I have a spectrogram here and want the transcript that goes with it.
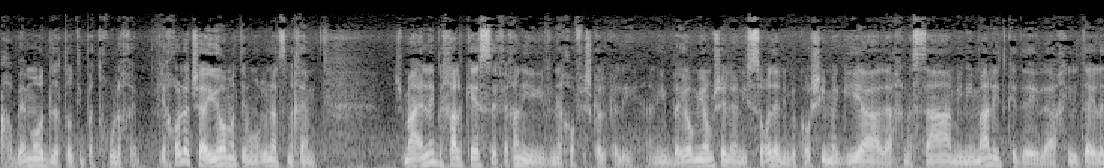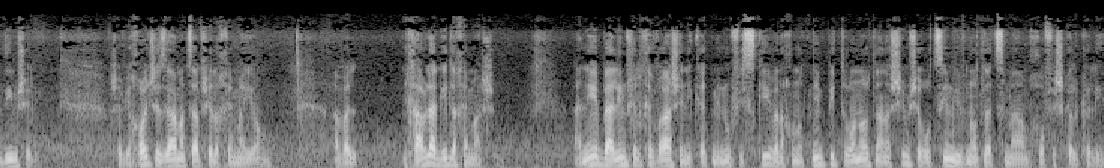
הרבה מאוד דלתות ייפתחו לכם. כי יכול להיות שהיום אתם אומרים לעצמכם, שמע, אין לי בכלל כסף, איך אני אבנה חופש כלכלי? אני ביום-יום שלי, אני שורד, אני בקושי מגיע להכנסה מינימלית כדי להאכיל את הילדים שלי. עכשיו, יכול להיות שזה המצב שלכם היום, אבל אני חייב להגיד לכם משהו. אני בעלים של חברה שנקראת מינוף עסקי, ואנחנו נותנים פתרונות לאנשים שרוצים לבנות לעצמם חופש כלכלי.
